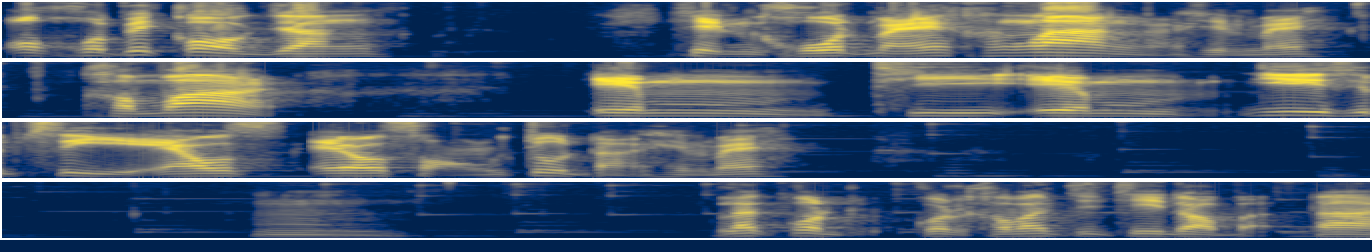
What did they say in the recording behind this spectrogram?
เอาโค้ดไปกรอกยัง เห็นโค้ดไหมข้างล่างอะเห็นไหมคำว่า M T M ยี่สิบสี่ L L สองจุดอะเห็นไหมอืม แล้วกดกดคำว่า GG ดอปอะได้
